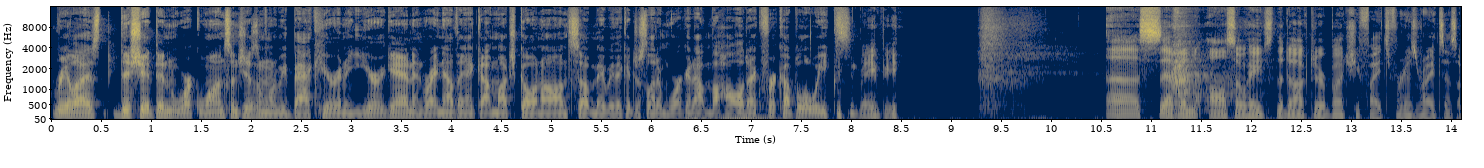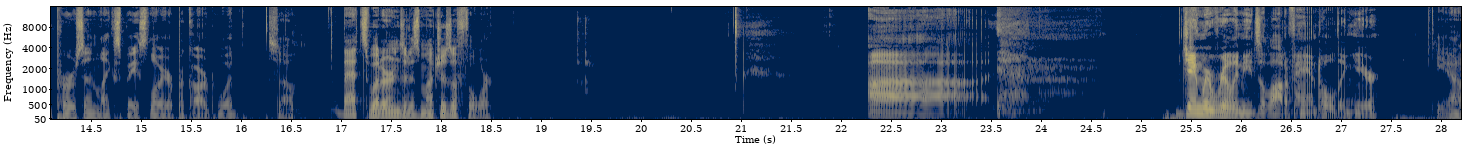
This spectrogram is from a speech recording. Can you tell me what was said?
realized this shit didn't work once and she doesn't want to be back here in a year again, and right now they ain't got much going on, so maybe they could just let him work it out in the holodeck for a couple of weeks. Maybe. Uh, Seven also hates the Doctor, but she fights for his rights as a person, like space lawyer Picard would. So that's what earns it as much as a four. uh, Janeway really needs a lot of hand holding here. Yeah.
